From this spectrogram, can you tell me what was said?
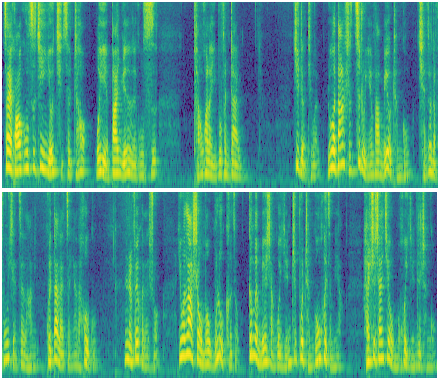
在华为公司经营有起色之后，我也帮原来的公司偿还了一部分债务。记者提问：如果当时自主研发没有成功，潜在的风险在哪里？会带来怎样的后果？任正非回答说：因为那时我们无路可走，根本没有想过研制不成功会怎么样。还是相信我们会研制成功。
